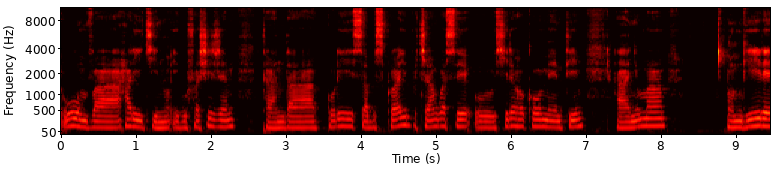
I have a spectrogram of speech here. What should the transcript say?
wumva hari ikintu igufashije kanda kuri subscribe cyangwa se ushyireho komenti hanyuma umbwire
